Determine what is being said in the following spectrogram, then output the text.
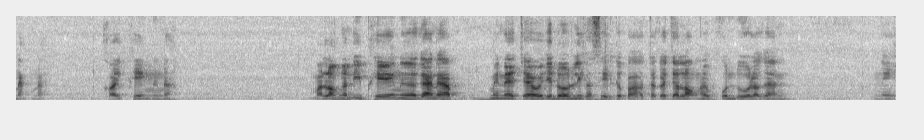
หนักๆหน่อยขออีกเพลงหนึ่งนะมาลองกันอีกเพลงหนึ่งแล้วกันนะครับ ไม่แน่ใจว่าจะโดนลิขสิทธิ์หรือเปล่า แต่ก็จะลองให้พวกคุณดูแล้วกัน นี่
